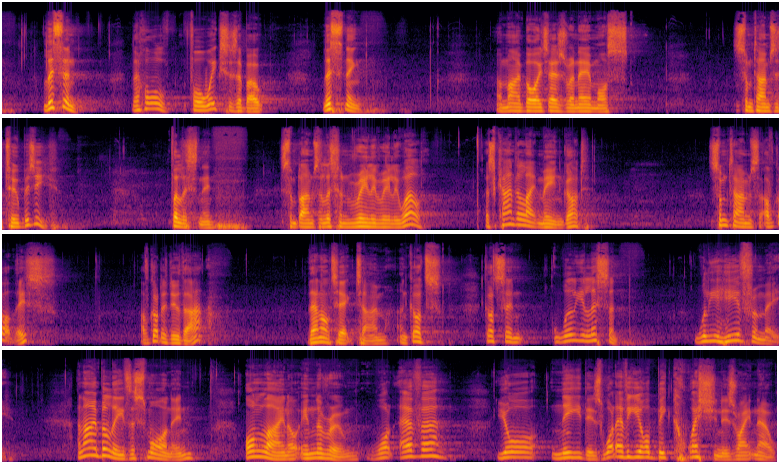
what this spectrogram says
Listen. The whole four weeks is about listening. And my boys, Ezra and Amos, sometimes are too busy for listening. Sometimes they listen really, really well. It's kind of like me and God. Sometimes I've got this, I've got to do that. Then I'll take time. And God's, God's saying, Will you listen? Will you hear from me? And I believe this morning, online or in the room, whatever your need is, whatever your big question is right now,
